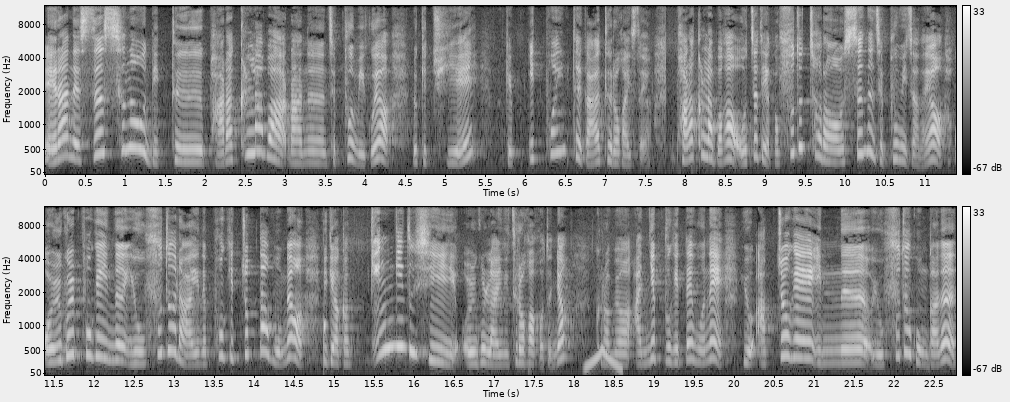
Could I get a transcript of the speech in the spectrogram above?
에라네스 스노우 니트 바라클라바라는 제품이고요. 이렇게 뒤에 이렇게 이 포인트가 들어가 있어요. 바라클라바가 어쨌든 약간 후드처럼 쓰는 제품이잖아요. 얼굴 폭에 있는 이 후드 라인의 폭이 좁다 보면 이게 약간 낑기듯이 얼굴 라인이 들어가거든요. 그러면 안 예쁘기 때문에 이 앞쪽에 있는 이 후드 공간은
